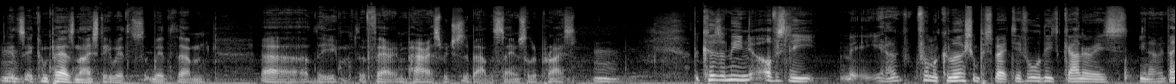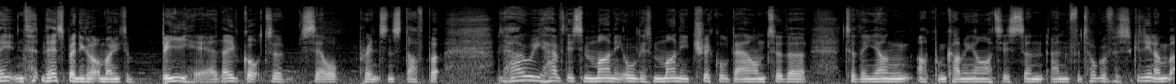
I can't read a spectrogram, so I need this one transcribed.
Mm. it compares nicely with with um, uh, the the fair in Paris, which is about the same sort of price. Mm. Because I mean, obviously you know, from a commercial perspective, all these galleries, you know, they they're spending a lot of money to be here. They've got to sell prints and stuff. But how do we have this money, all this money, trickle down to the to the young up and coming artists and, and photographers? Because you know,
